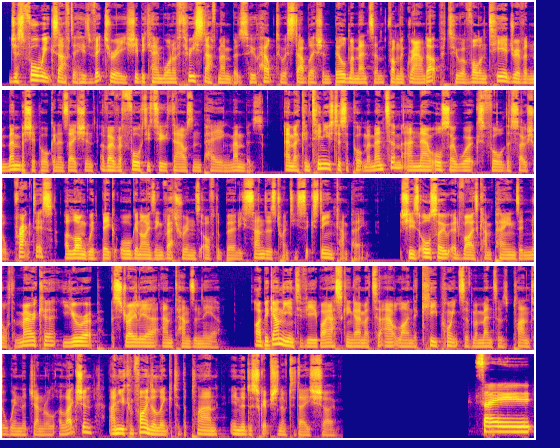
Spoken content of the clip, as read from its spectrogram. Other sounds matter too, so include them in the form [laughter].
Just four weeks after his victory, she became one of three staff members who helped to establish and build momentum from the ground up to a volunteer driven membership organisation of over 42,000 paying members. Emma continues to support Momentum and now also works for the Social Practice, along with big organising veterans of the Bernie Sanders 2016 campaign. She's also advised campaigns in North America, Europe, Australia, and Tanzania. I began the interview by asking Emma to outline the key points of Momentum's plan to win the general election, and you can find a link to the plan in the description of today's show. So,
